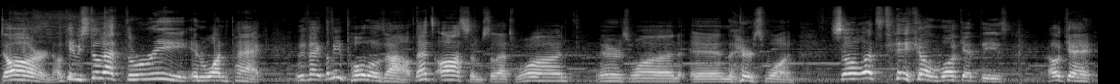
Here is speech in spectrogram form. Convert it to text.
Darn. Okay, we still got three in one pack. In fact, let me pull those out. That's awesome. So that's one, there's one, and there's one. So let's take a look at these. Okay,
